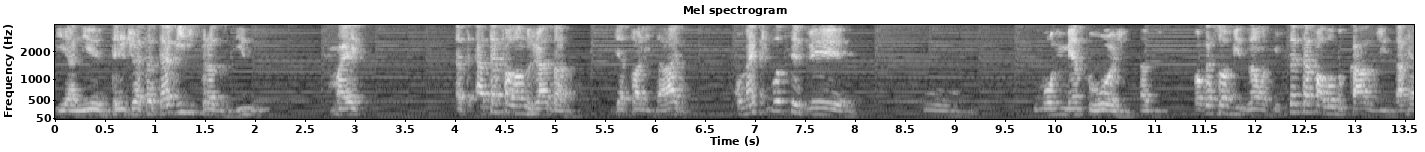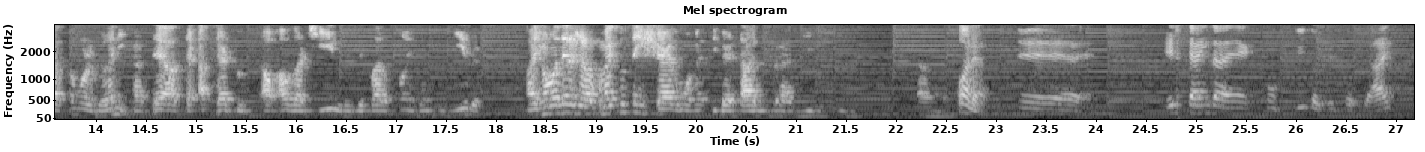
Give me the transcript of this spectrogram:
E ali tem, tivesse até vídeos traduzidos, né? Mas, até falando já da, de atualidades, como é que você vê o, o movimento hoje, sabe? Qual é a sua visão? Assim? Você até falou do caso de, da reação orgânica até a, a certos, aos artigos, as declarações dentro do líder. Mas, de uma maneira geral, como é que você enxerga o movimento libertário no Brasil? Assim? Olha, é... ele ainda é conscrito às redes sociais,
